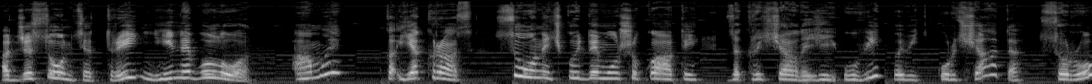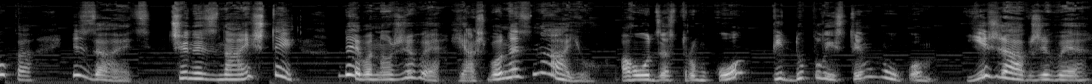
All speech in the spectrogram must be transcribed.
адже сонця три дні не було. А ми якраз сонечко йдемо шукати, закричали їй у відповідь курчата, сорока і заєць. Чи не знаєш ти, де воно живе? Я ж бо не знаю. А от за струмком під дуплистим буком їжак живе,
